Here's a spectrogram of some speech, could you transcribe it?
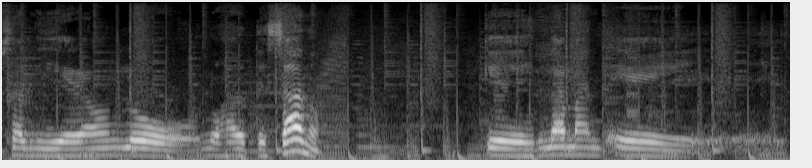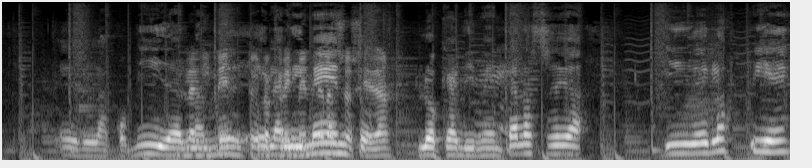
salieron lo- los artesanos, que es la, eh, la comida, El alimento, el lo que alimenta alimento, sociedad. lo que alimenta a la sociedad. Y de los pies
